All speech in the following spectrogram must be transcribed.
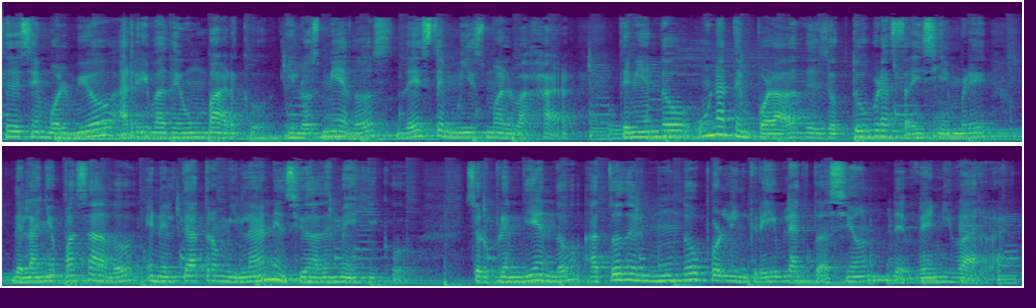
se desenvolvió arriba de un barco y los miedos de este mismo al bajar, teniendo una temporada desde octubre hasta diciembre del año pasado en el Teatro Milán en Ciudad de México sorprendiendo a todo el mundo por la increíble actuación de Ben Ibarra.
